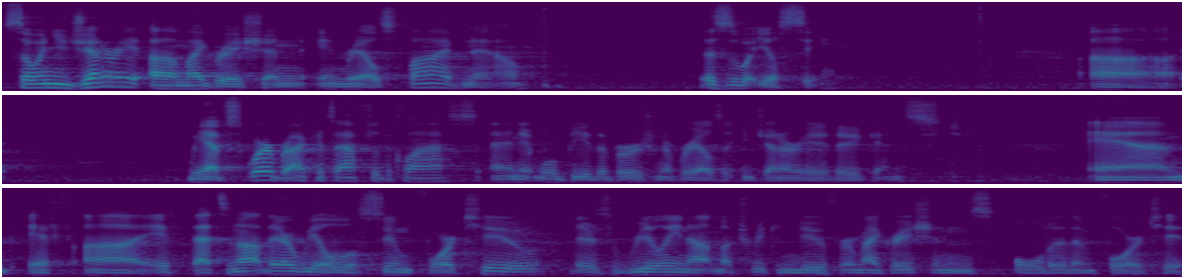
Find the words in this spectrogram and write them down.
So when you generate a migration in Rails 5 now, this is what you'll see. Uh, we have square brackets after the class, and it will be the version of Rails that you generated it against. And if, uh, if that's not there, we'll assume 4.2. There's really not much we can do for migrations older than 4.2.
